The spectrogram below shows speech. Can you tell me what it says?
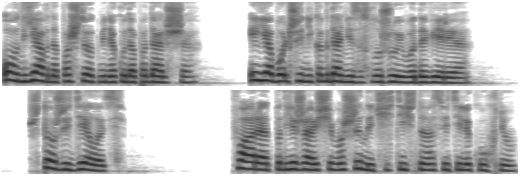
он явно пошлет меня куда подальше, и я больше никогда не заслужу его доверия. Что же делать? Фары от подъезжающей машины частично осветили кухню.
